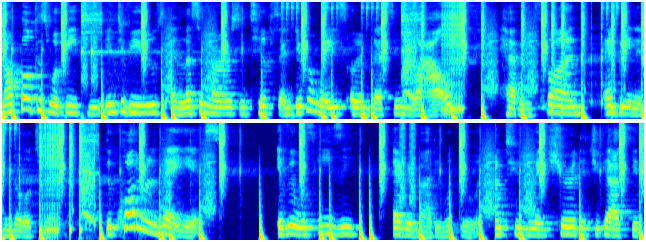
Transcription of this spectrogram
My focus will be through interviews and lesson learns and tips and different ways of investing while having fun and being in the military. The quote of the day is if it was easy, everybody would do it. To make sure that you guys get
